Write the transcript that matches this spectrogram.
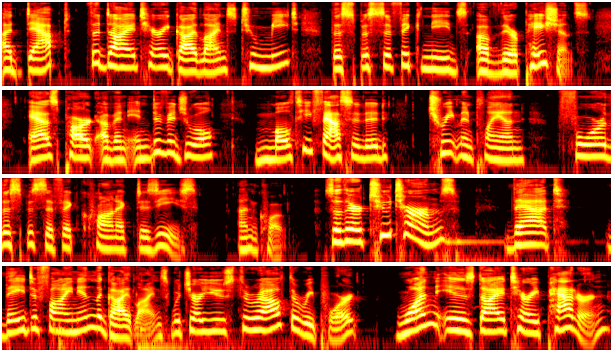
adapt the dietary guidelines to meet the specific needs of their patients as part of an individual, multifaceted treatment plan for the specific chronic disease. Unquote. So there are two terms that they define in the guidelines, which are used throughout the report. One is dietary pattern,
